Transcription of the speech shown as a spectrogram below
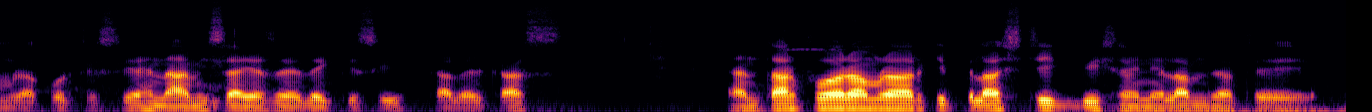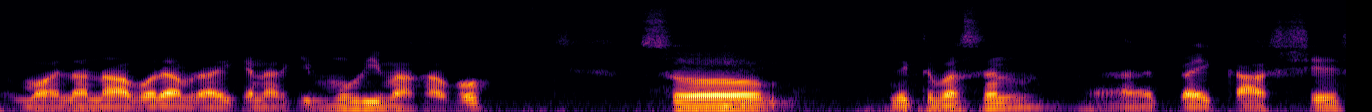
আমরা করতেছি। হ্যাঁ আমি চাই চাই দেখতেছি তাদের কাজ। অ্যান্ড তারপর আমরা আর কি প্লাস্টিক বিষয় নিলাম যাতে ময়লা না পরে আমরা এখানে আর কি মুড়ি মাখাবো। সো দেখতে পাচ্ছেন প্রায় কাজ শেষ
